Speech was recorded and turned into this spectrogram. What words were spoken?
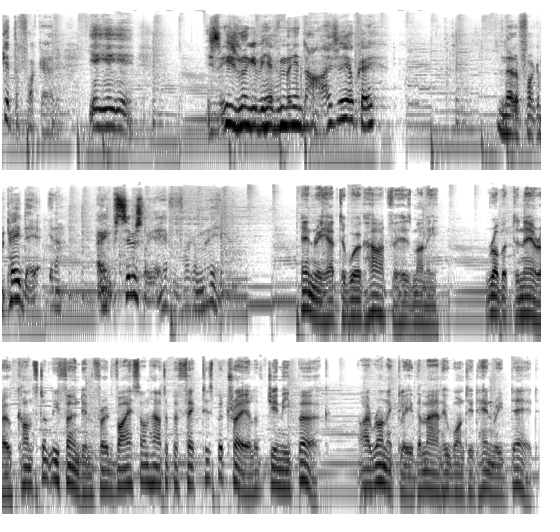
Get the fuck out of here. Yeah, yeah, yeah. He said, he's gonna give you half a million dollars. I say, okay. Another fucking payday, you know? I mean, seriously, half a fucking million. Henry had to work hard for his money. Robert De Niro constantly phoned him for advice on how to perfect his portrayal of Jimmy Burke, ironically the man who wanted Henry dead.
